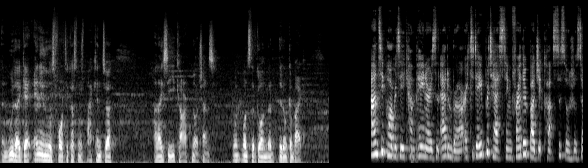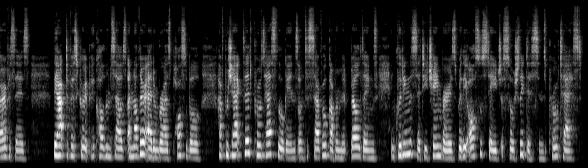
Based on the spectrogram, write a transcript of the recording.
and would I get any of those 40 customers back into a, an ICE car? Not a chance. Once they've gone, they don't come back. Anti poverty campaigners in Edinburgh are today protesting further budget cuts to social services. The activist group, who call themselves Another Edinburgh is Possible, have projected protest slogans onto several government buildings, including the city chambers, where they also staged a socially distanced protest.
